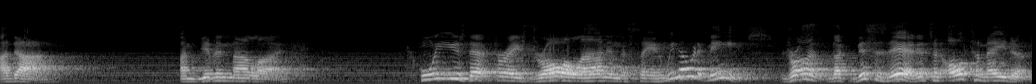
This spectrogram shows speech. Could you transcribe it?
I die. I'm giving my life. When we use that phrase, draw a line in the sand, we know what it means. Draw like this is it. It's an ultimatum.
